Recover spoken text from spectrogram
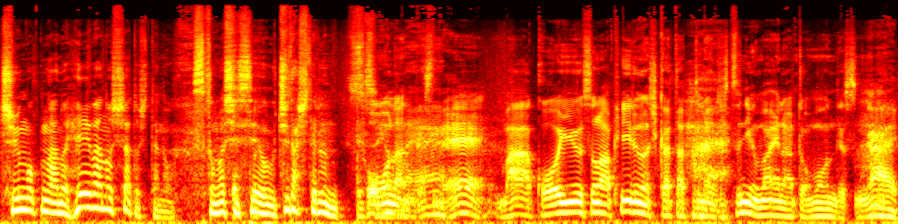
中国側の平和の使者としてのその姿勢を打ち出してるんですよね。そうなんですね。まあ、こういうそのアピールの仕方っていうのは実にうまいなと思うんですが、はい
